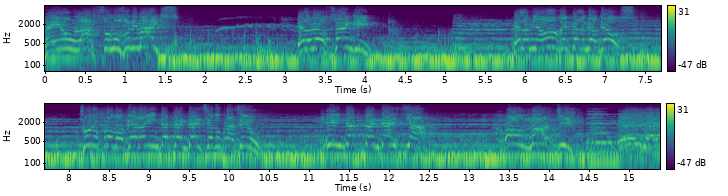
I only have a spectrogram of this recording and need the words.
Nenhum laço nos une mais! Pelo meu sangue! Pela minha honra e pelo meu Deus! Juro promover a independência do Brasil! Independência! Ou morte! Independência!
